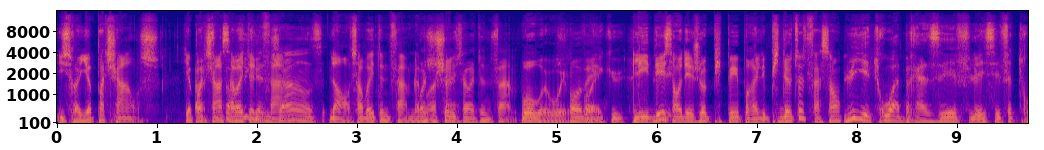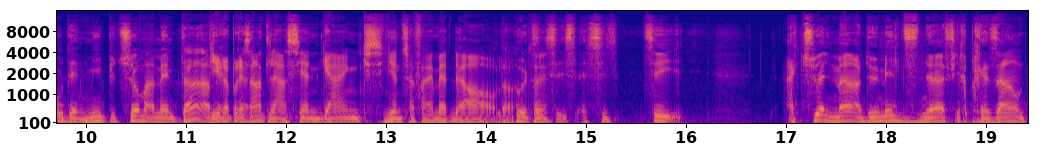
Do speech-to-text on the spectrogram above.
Il sera, il n'y a pas de chance. Il n'y a pas Ah, de chance, ça va être une femme. chance? Non, ça va être une femme, la Moi, je prochaine. ça va être une femme. Oui, oui, oui. Je suis convaincu. oui. Les dés sont déjà pipés pour aller. Puis de toute façon, Lui, il est trop abrasif. Là. Il s'est fait trop d'ennemis, puis tout ça, mais en même temps... en puis il temps- représente l'ancienne gang qui vient de se faire mettre dehors. Là. Écoute, c'est- actuellement, en 2019, il représente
